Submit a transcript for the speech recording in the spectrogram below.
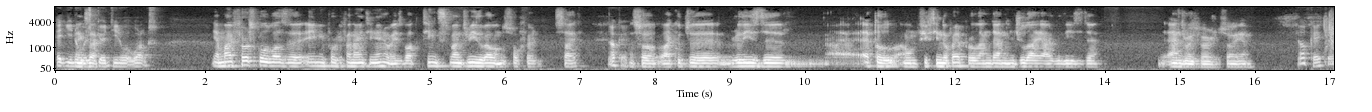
it, you know Exactly. it's good, you know it works. Yeah my first goal was uh, aiming for FIFA 19 anyways but things went really well on the software side Okay. and so I could uh, release the uh, Apple on 15th of April and then in July I released the, the Android version so yeah Okay, cool.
